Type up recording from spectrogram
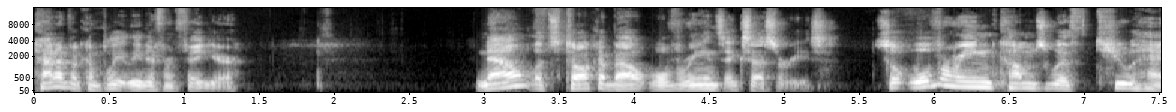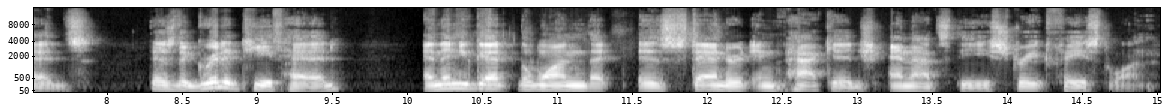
kind of a completely different figure. Now let's talk about Wolverine's accessories. So Wolverine comes with two heads. There's the gritted teeth head, and then you get the one that is standard in package, and that's the straight-faced one.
